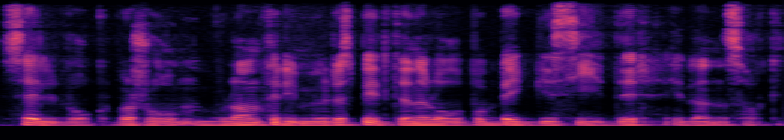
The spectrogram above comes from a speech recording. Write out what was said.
selve okkupasjonen. Hvordan frimuret spilte en rolle på begge sider i denne saken.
